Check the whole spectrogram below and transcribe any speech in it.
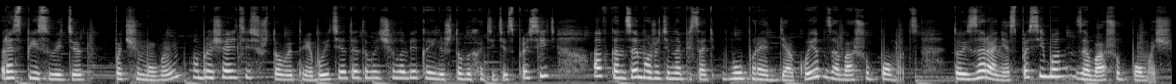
расписывайте, почему вы обращаетесь, что вы требуете от этого человека или что вы хотите спросить, а в конце можете написать «вупред дякуем за вашу помощь», то есть заранее спасибо за вашу помощь.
